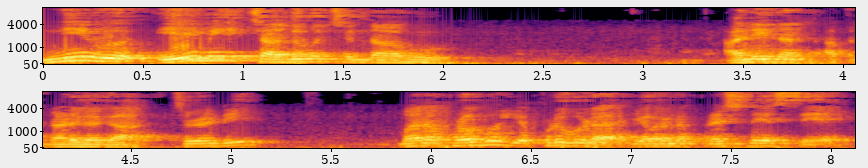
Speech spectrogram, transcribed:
నీవు ఏమి చదువుచున్నావు? అని అతను అడగగా చూడండి మన ప్రభు ఎప్పుడు కూడా ఎవరైనా ప్రశ్నిస్తే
